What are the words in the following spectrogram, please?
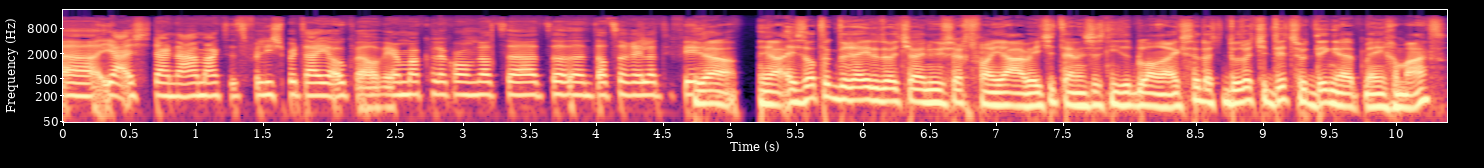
uh, ja, is daarna maakt het verliespartijen ook wel weer makkelijker... om dat, uh, te, dat te relativeren. Ja, ja, is dat ook de reden dat jij nu zegt van... ja, weet je, tennis is niet het belangrijkste? Dat, doordat je dit soort dingen hebt meegemaakt?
